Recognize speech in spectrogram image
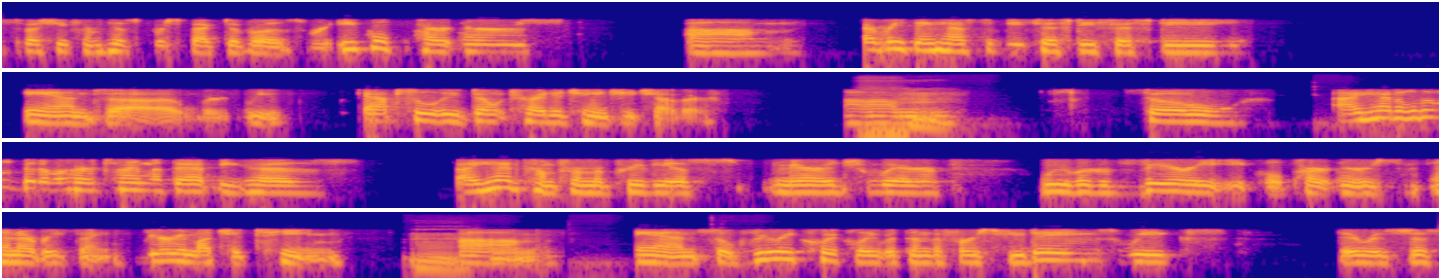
especially from his perspective, was we're equal partners. Um, everything has to be 50 50, and uh, we're, we absolutely don't try to change each other. Um, Hmm. So I had a little bit of a hard time with that because I had come from a previous marriage where we were very equal partners in everything, very much a team. Mm. Um, and so, very quickly, within the first few days, weeks, there was just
